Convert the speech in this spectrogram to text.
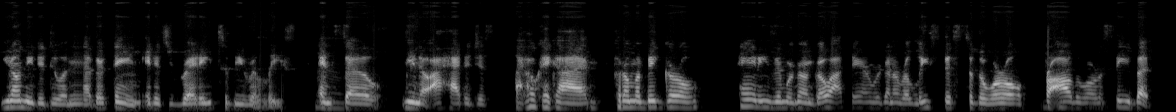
you don't need to do another thing. It is ready to be released. Mm-hmm. And so, you know, I had to just like, okay, God, put on my big girl panties and we're going to go out there and we're going to release this to the world for all the world to see. But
